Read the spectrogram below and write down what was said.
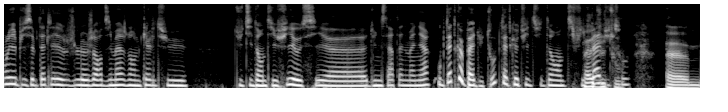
oui et puis c'est peut-être le genre d'image dans lequel tu tu t'identifies aussi euh, d'une certaine manière Ou peut-être que pas du tout, peut-être que tu t'identifies pas, pas, du, tout. Euh,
